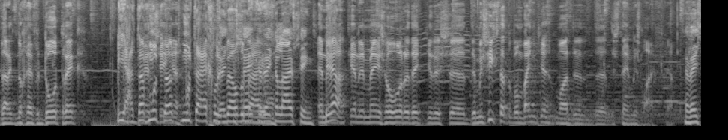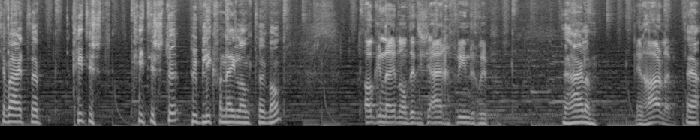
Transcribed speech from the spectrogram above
Dat ik nog even doortrek. Ja, dat moet, zingen. dat moet eigenlijk wel zeker erbij. dat ja. je live zingt. En dan Ja. kunnen mensen horen dat je dus... eh, de muziek staat op een bandje, maar de, de, de stem is live. Ja. En weet je waar het eh, kritisch, kritischste publiek van Nederland eh, woont? Ook in Nederland, dit is je eigen vriendenclub. In Haarlem. In Haarlem. Ja.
